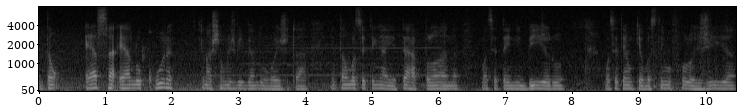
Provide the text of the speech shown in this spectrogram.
Então, essa é a loucura que nós estamos vivendo hoje, tá? Então você tem aí Terra plana, você tem Nibiru, você tem o que? Você tem ufologia,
